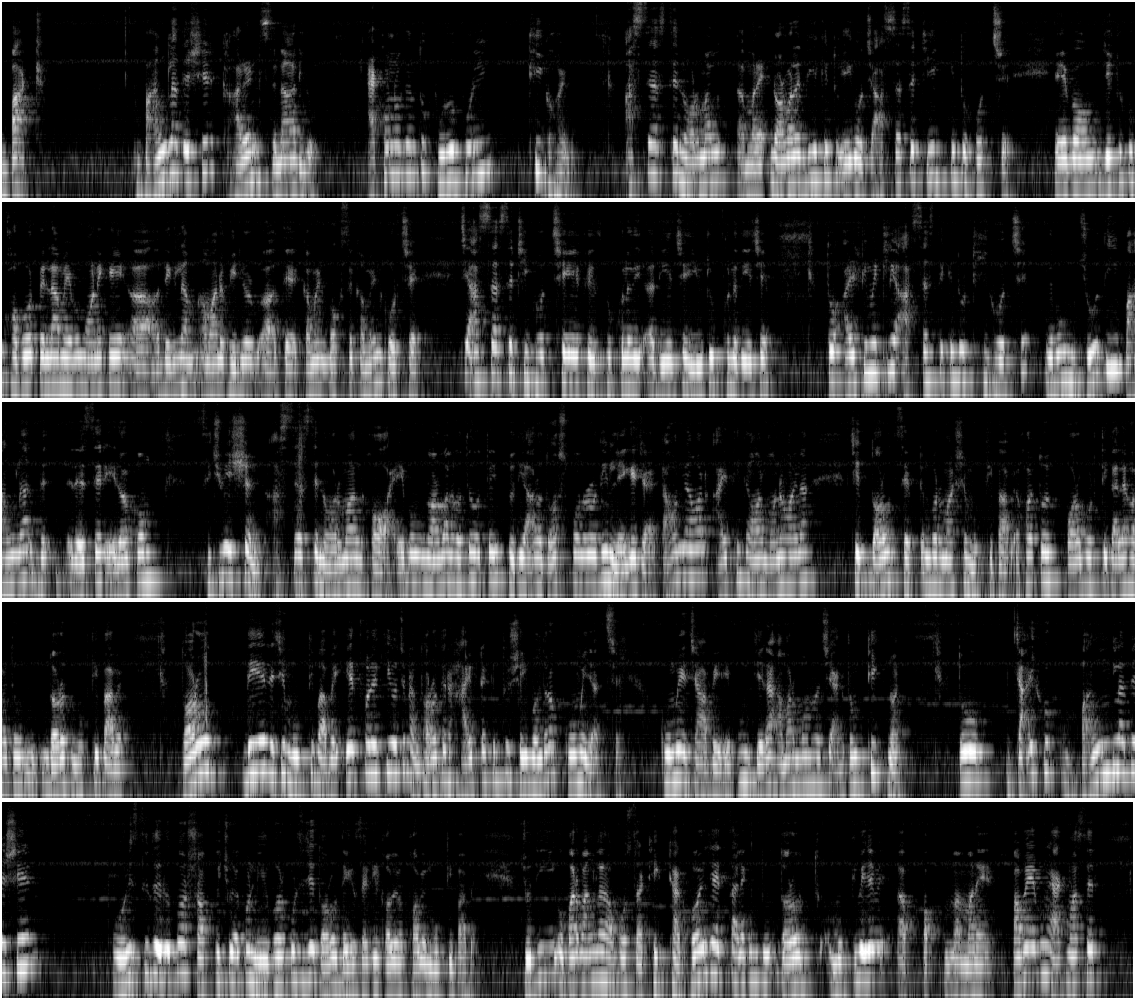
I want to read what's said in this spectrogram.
বাট বাংলাদেশের কারেন্ট সিনারিও এখনও কিন্তু পুরোপুরি ঠিক হয়নি। আস্তে আস্তে নর্মাল মানে নর্মালের দিকে কিন্তু এগোচ্ছে, আস্তে আস্তে ঠিক কিন্তু হচ্ছে। এবং যেটুকু খবর পেলাম এবং অনেকে দেখলাম আমার ভিডিওর কমেন্ট বক্সে কমেন্ট করছে যে আস্তে আস্তে ঠিক হচ্ছে ফেসবুক খুলে দিয়েছে ইউটিউব খুলে দিয়েছে। তো আলটিমেটলি আস্তে আস্তে কিন্তু ঠিক হচ্ছে এবং যদি বাংলাদেশের এরকম সিচুয়েশন আস্তে আস্তে নর্মাল হয় এবং নর্মাল হতে হতে যদি আরও দশ পনেরো দিন লেগে যায়, তাহলে আমার আই থিঙ্ক আমার মনে হয় না যে দরদ সেপ্টেম্বর মাসে মুক্তি পাবে। হয়তো পরবর্তীকালে হয়তো দরদ মুক্তি পাবে। দরদের যে মুক্তি পাবে, এর ফলে কী হচ্ছে না, দরদের হাইপটা কিন্তু সেই বন্ধুরা কমে যাচ্ছে, কমে যাবে এবং যেটা আমার মনে হচ্ছে একদম ঠিক নয়। তো যাই হোক, বাংলাদেশের পরিস্থিতির উপর সব কিছু এখন নির্ভর করছে যে দরদ এক্স্যাক্টলি কবে কবে মুক্তি পাবে। যদি ওপার বাংলার অবস্থা ঠিকঠাক হয়ে যায়, তাহলে কিন্তু দরদ মুক্তি পেয়ে যাবে মানে পাবে এবং এক মাসের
